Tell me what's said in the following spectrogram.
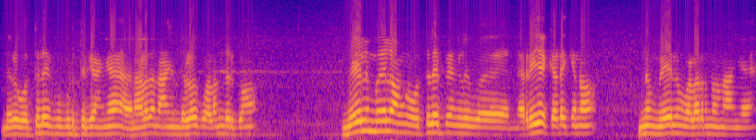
இந்த அளவுக்கு ஒத்துழைப்பு கொடுத்துருக்காங்க. அதனால தான் நாங்கள் இந்த அளவுக்கு வளர்ந்துருக்கோம். மேலும் மேலும் அவங்க ஒத்துழைப்பு எங்களுக்கு நிறைய கிடைக்கணும். இன்னும் மேலும் வளரணும் நாங்கள்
